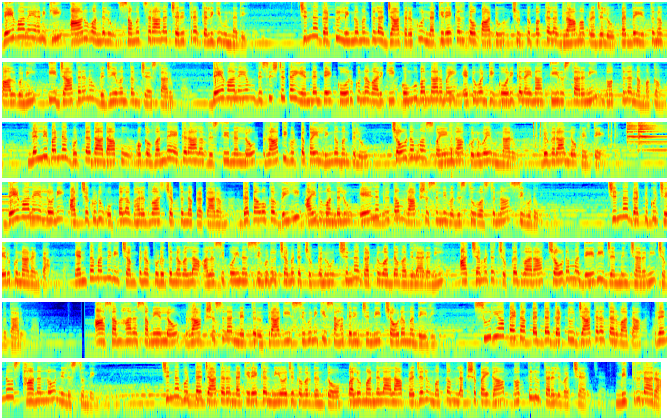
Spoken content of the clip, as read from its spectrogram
దేవాలయానికి ఆరు వందలు సంవత్సరాల చరిత్ర కలిగి ఉన్నది. చిన్న గట్టు లింగమంతుల జాతరకు నకిరేకల్తో పాటు చుట్టుపక్కల గ్రామ ప్రజలు పెద్ద ఎత్తున పాల్గొని ఈ జాతరను విజయవంతం చేస్తారు. దేవాలయం విశిష్టత ఏందంటే కోరుకున్న వారికి కొంగు బంగారమై ఎటువంటి కోరికలైనా తీరుస్తారని భక్తుల నమ్మకం. నెల్లిబండ గుట్ట దాదాపు ఒక వంద ఎకరాల విస్తీర్ణంలో రాతి గుట్టపై లింగమంతులు చౌడమ్మ స్వయంగా కొలువై ఉన్నారు. వివరాల్లోకెళ్తే. దేవాలయంలోని అర్చకుడు ఉప్పల భరద్వాజ్ చెప్తున్న ప్రకారం గత ఒక వెయ్యి ఐదు వందలు ఏళ్ళ క్రితం రాక్షసుల్ని వధిస్తూ వస్తున్న శివుడు. చిన్న గట్టుకు చేరుకున్నాడంట. ఎంతమందిని చంపిన పుడుతున్న వల్ల అలసిపోయిన శివుడు చెమట చుక్కను చిన్న గట్టు వద్ద వదిలాడని ఆ చెమట చుక్క ద్వారా చౌడమ్మ దేవి జన్మించారని చెబుతారు. ఆ సంహార సమయంలో రాక్షసుల నెత్తురు త్రాగి శివునికి సహకరించింది చౌడమ్మ దేవి. సూర్యాపేట పెద్ద గట్టు జాతర తర్వాత రెండో స్థానంలో నిలుస్తుంది. చిన్నగుట్ట జాతర నకిరేకల్ నియోజకవర్గంతో పలు మండలాల ప్రజలు మొత్తం లక్షపైగా భక్తులు తరలివచ్చారు. మిత్రులారా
